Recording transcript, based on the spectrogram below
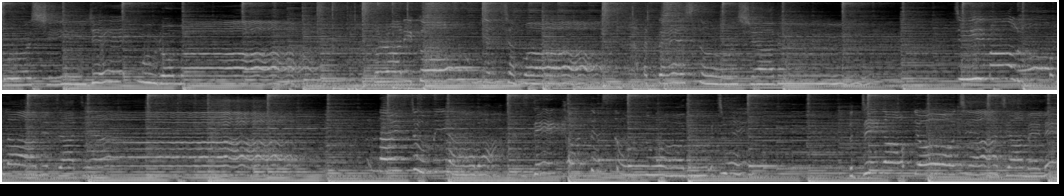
ကိုရှိရဲ့မှုတော်မှာ ရှာသူជីမလို့လာမြတ်တာတရားနိုင်တူမရပါစေခတ်တဲ့ဆုံးတော်သူအတွေ့ The ding of your jajamele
